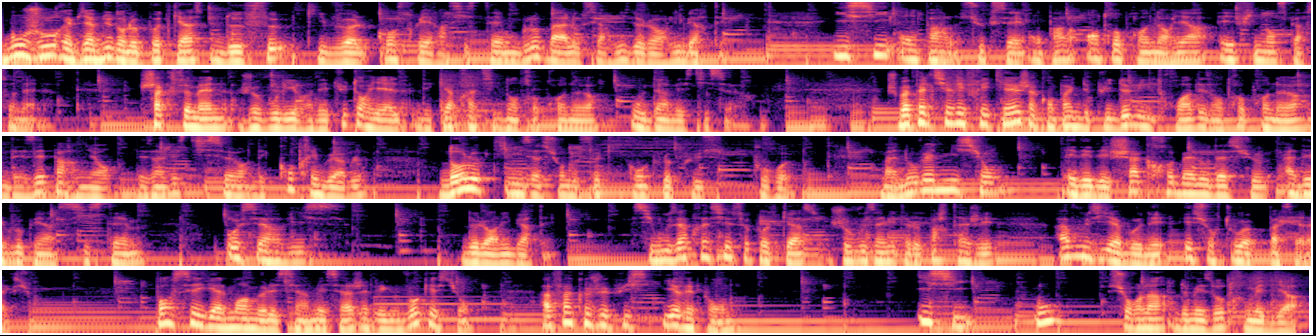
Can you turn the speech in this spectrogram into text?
Bonjour et bienvenue dans le podcast de ceux qui veulent construire un système global au service de leur liberté. Ici, on parle succès, on parle entrepreneuriat et finances personnelles. Chaque semaine, je vous livre des tutoriels, des cas pratiques d'entrepreneurs ou d'investisseurs. Je m'appelle Thierry Friquet, j'accompagne depuis 2003 des entrepreneurs, des épargnants, des investisseurs, des contribuables dans l'optimisation de ce qui compte le plus pour eux. Ma nouvelle mission est d'aider chaque rebelle audacieux à développer un système au service de leur liberté. Si vous appréciez ce podcast, je vous invite à le partager, à vous y abonner et surtout à passer à l'action. Pensez également à me laisser un message avec vos questions afin que je puisse y répondre ici ou sur l'un de mes autres médias,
